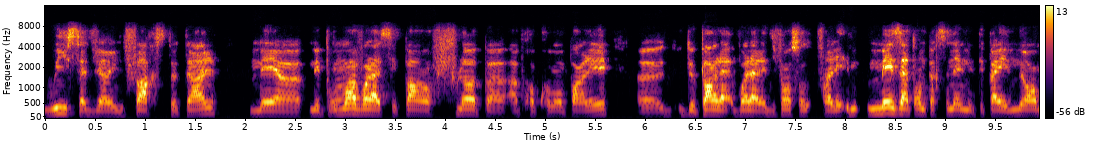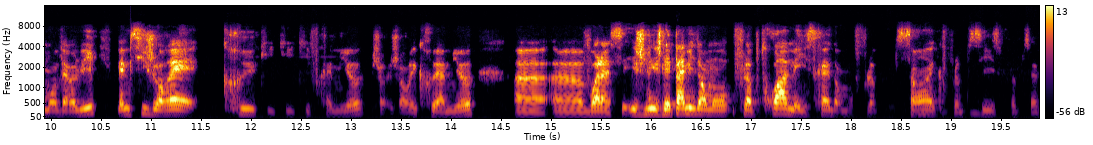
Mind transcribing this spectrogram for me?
oui, ça devient une farce totale. Mais, euh, mais pour moi, voilà, c'est pas un flop à, proprement parler. Euh, de par la, voilà, la différence, enfin, mes attentes personnelles n'étaient pas énormes envers lui, même si j'aurais cru qu'il ferait mieux, j'aurais cru à mieux. Euh, euh voilà, je ne l'ai pas mis dans mon flop 3, mais il serait dans mon flop 5, flop 6, flop 7.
